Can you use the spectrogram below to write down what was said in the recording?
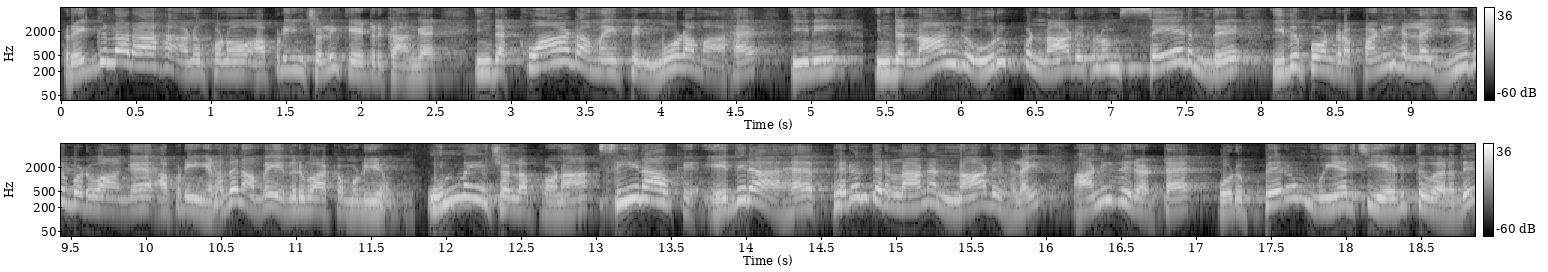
ரெகுலராக அனுப்பணும் அப்படின்னு சொல்லி கேட்டிருக்காங்க. இந்த குவாட் அமைப்பின் மூலமாக இனி இந்த நான்கு உறுப்பு நாடுகளும் சேர்ந்து இது போன்ற பணிகளில் ஈடுபடுவாங்க அப்படிங்கிறத நாம் எதிர்பார்க்க முடியும். உண்மையை சொல்ல போனால் சீனாவுக்கு எதிராக பெருந்திரளான நாடுகளை அணிதிரட்ட ஒரு பெரும் முயற்சி எடுத்து வருது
